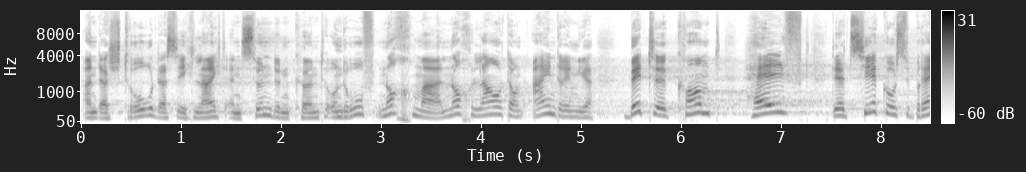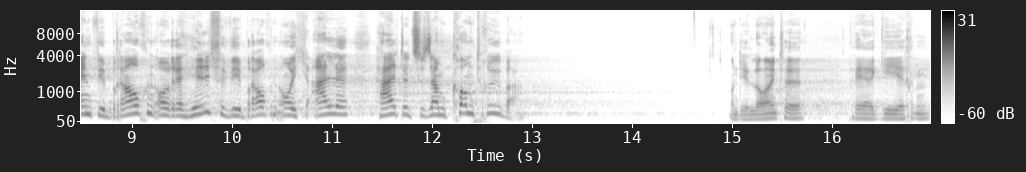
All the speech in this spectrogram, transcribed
an das Stroh, das sich leicht entzünden könnte und ruft nochmal, noch lauter und eindringlicher, bitte kommt, helft, der Zirkus brennt, wir brauchen eure Hilfe, wir brauchen euch alle, haltet zusammen, kommt rüber. Und die Leute reagieren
